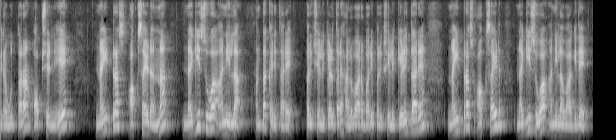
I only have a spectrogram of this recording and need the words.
ಇದರ ಉತ್ತರ ಆಪ್ಷನ್ ಎ ನೈಟ್ರಸ್ ಆಕ್ಸೈಡನ್ನು ನಗಿಸುವ ಅನಿಲ ಅಂತ ಕರೀತಾರೆ. ಪರೀಕ್ಷೆಯಲ್ಲಿ ಕೇಳ್ತಾರೆ, ಹಲವಾರು ಬಾರಿ ಪರೀಕ್ಷೆಯಲ್ಲಿ ಕೇಳಿದ್ದಾರೆ. ನೈಟ್ರಸ್ ಆಕ್ಸೈಡ್ ನಗಿಸುವ ಅನಿಲವಾಗಿದೆ.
